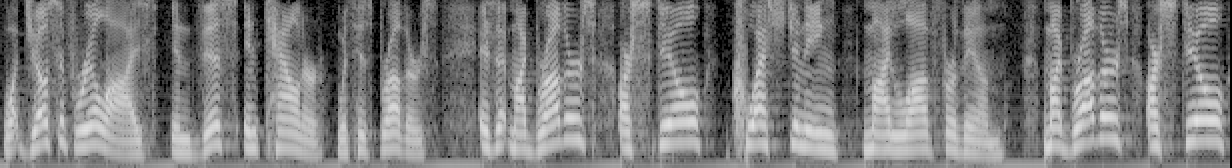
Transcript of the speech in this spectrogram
what Joseph realized in this encounter with his brothers is that my brothers are still questioning my love for them. My brothers are still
